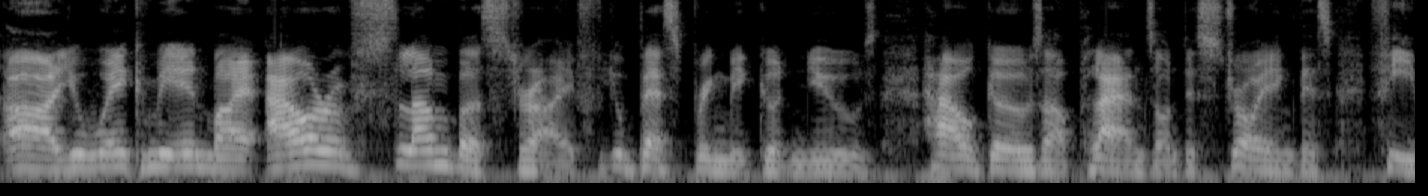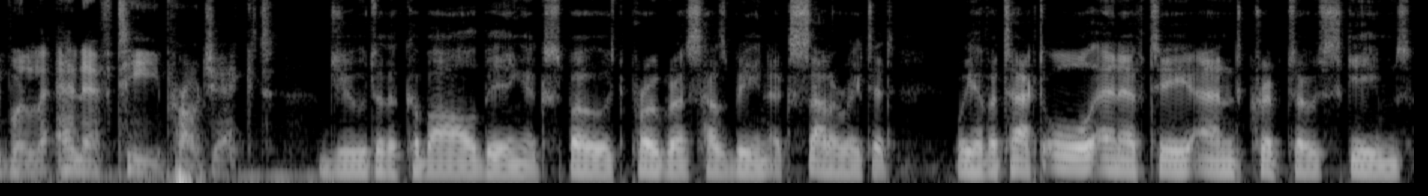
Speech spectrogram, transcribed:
Ah, you wake me in my hour of slumber, Strife. You best bring me good news. How goes our plans on destroying this feeble NFT project? Due to the Cabal being exposed, progress has been accelerated. We have attacked all NFT and crypto schemes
